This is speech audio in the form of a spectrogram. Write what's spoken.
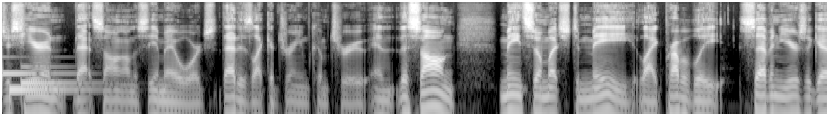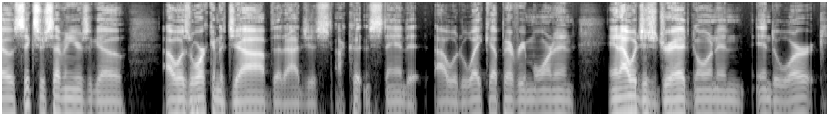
just hearing that song on the CMA Awards, that is like a dream come true. And the song means so much to me. Like probably seven years ago, six or seven years ago, I was working a job that I just I couldn't stand it. I would wake up every morning and I would just dread going in into work.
